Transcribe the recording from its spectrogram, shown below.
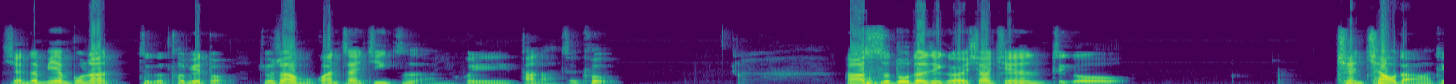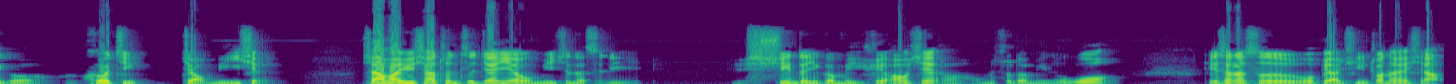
显得面部呢这个特别短，就算五官再精致啊，也会大打折扣。啊，适度的这个向前这个前翘的啊，这个合颈较明显，下巴与下唇之间要有明显的生理性的一个美学凹陷啊，我们说的美人窝。第三呢，是无表情状态下，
